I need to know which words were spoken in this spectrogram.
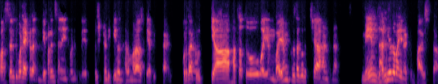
పర్సెంట్ కూడా ఎక్కడ డిఫరెన్స్ అనేటువంటిది లేదు. కృష్ణుడికి ధర్మరాజుకి అభిప్రాయం. కృతకృత్యాహతతో వయం వయం కృతకృత్యాహ అంటున్నాడు. మేం ధన్యులమైనట్టు భావిస్తాం.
